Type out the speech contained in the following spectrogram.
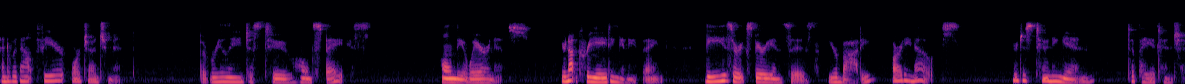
and without fear or judgment, but really just to hold space, hold the awareness. You're not creating anything. These are experiences your body already knows. You're just tuning in to pay attention.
